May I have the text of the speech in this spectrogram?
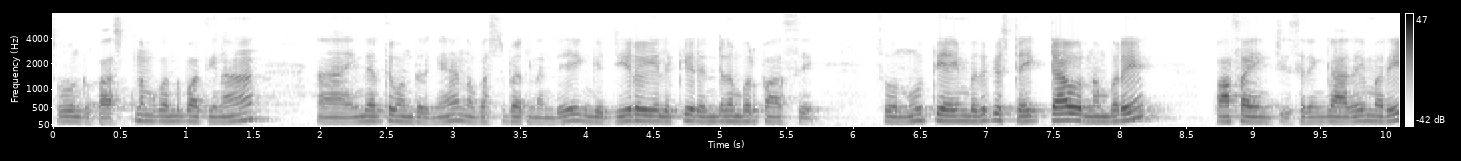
ஸோ இங்கே ஃபஸ்ட் நமக்கு வந்து பார்த்தீங்கன்னா இந்த இடத்துக்கு வந்துருங்க. நான் ஃபஸ்ட் பேட்லேருந்து இங்கே ஜீரோ ஏழுக்கு ரெண்டு நம்பர் பாஸு ஸோ நூற்றி ஐம்பதுக்கு ஸ்ட்ரைட்டாக ஒரு நம்பரு பாஸ் ஆகிடுச்சு சரிங்களா? அதே மாதிரி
